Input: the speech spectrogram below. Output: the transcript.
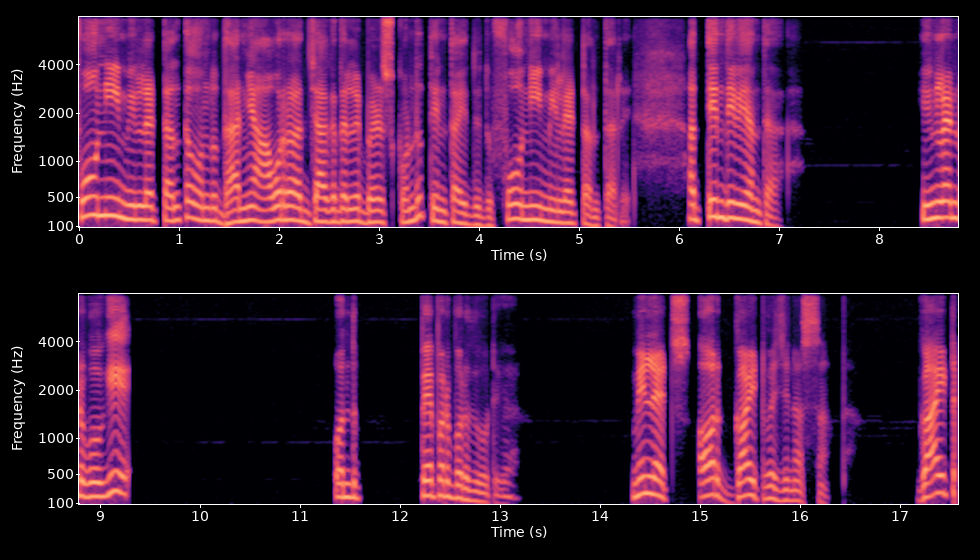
ಫೋನಿ ಮಿಲೆಟ್ ಅಂತ ಒಂದು ಧಾನ್ಯ ಅವರ ಜಾಗದಲ್ಲಿ ಬೆಳೆಸ್ಕೊಂಡು ತಿಂತಾ ಇದ್ದಿದ್ದು ಫೋನಿ ಮಿಲೆಟ್ ಅಂತಾರೆ. ಅದು ತಿಂದೀವಿ ಅಂತ. ಇಂಗ್ಲೆಂಡ್ಗೆ ಹೋಗಿ ಒಂದು ಪೇಪರ್ ಬರೆದು ಒಟ್ಟಿಗೆ ಮಿಲ್ಲೆಟ್ಸ್ ಆರ್ ಗಾಯ್ಟ್ ವೆಜಿನಸ್ ಅಂತ. ಗಾಯ್ಟ್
